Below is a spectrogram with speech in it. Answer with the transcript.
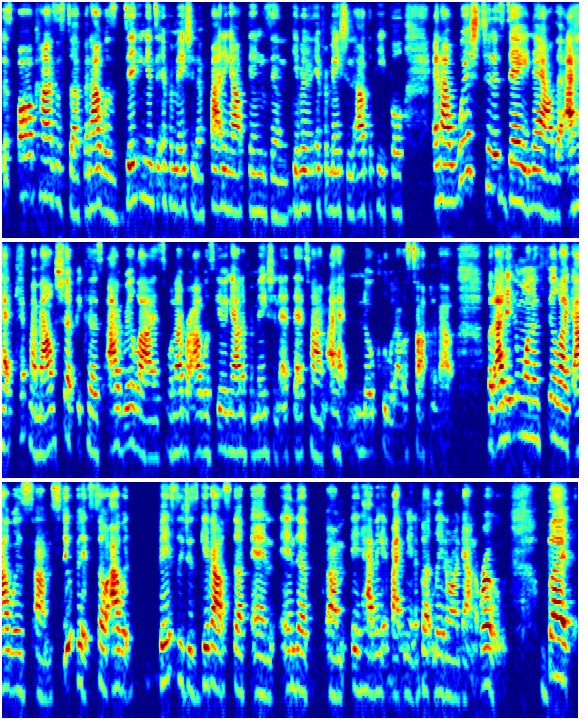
just all kinds of stuff. And I was digging into information and finding out things and giving information out to people. And I wish to this day now that I had kept my mouth shut because I realized whenever I was giving out information at that time, I had no clue what I was talking about. But I didn't want to feel like I was um, stupid. So I would basically just give out stuff and end up um, it having it bite me in the butt later on down the road. But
